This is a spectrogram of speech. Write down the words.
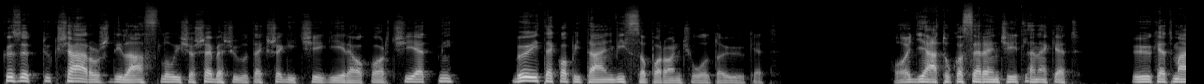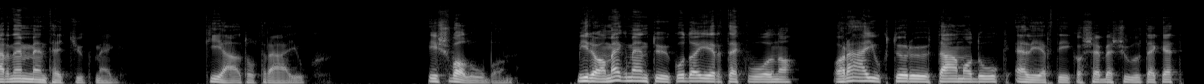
közöttük Sárosdi László is a sebesültek segítségére akart sietni, Bőjte kapitány visszaparancsolta őket. Hagyjátok a szerencsétleneket! Őket már nem menthetjük meg. Kiáltott rájuk. És valóban, mire a megmentők odaértek volna, a rájuk törő támadók elérték a sebesülteket,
